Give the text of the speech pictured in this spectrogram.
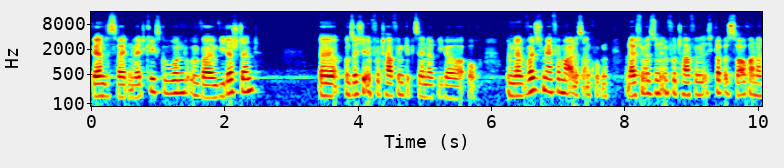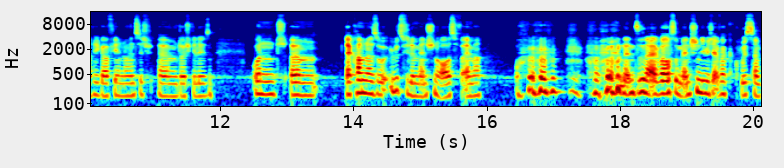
während des Zweiten Weltkriegs gewohnt und war im Widerstand. Äh, und solche Infotafeln gibt es ja in der Riga auch. Und dann wollte ich mir einfach mal alles angucken. Und da habe ich mir so eine Infotafel, ich glaube, das war auch an der Riga 94, ähm, durchgelesen. Und ähm, da kamen da so übelst viele Menschen raus auf einmal. und dann sind einfach auch so Menschen, die mich einfach gegrüßt haben.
